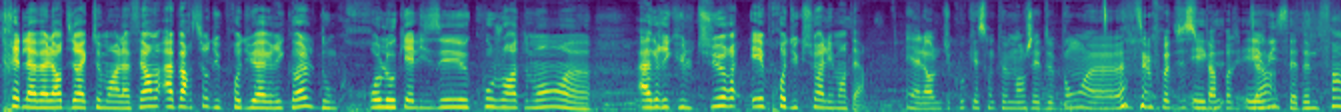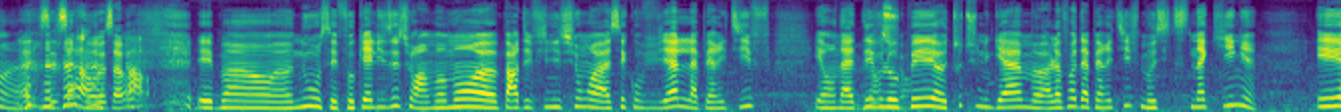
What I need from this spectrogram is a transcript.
créer de la valeur directement à la ferme à partir du produit agricole, donc relocaliser conjointement agriculture et production alimentaire. Et alors, du coup, qu'est-ce qu'on peut manger de bon euh, de produits super producteurs Et oui, ça donne faim. Hein. c'est ça, on veut savoir. Et eh ben, euh, nous, on s'est focalisé sur un moment, euh, par définition, assez convivial, l'apéritif. Et on a développé toute une gamme à la fois d'apéritifs, mais aussi de snacking et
